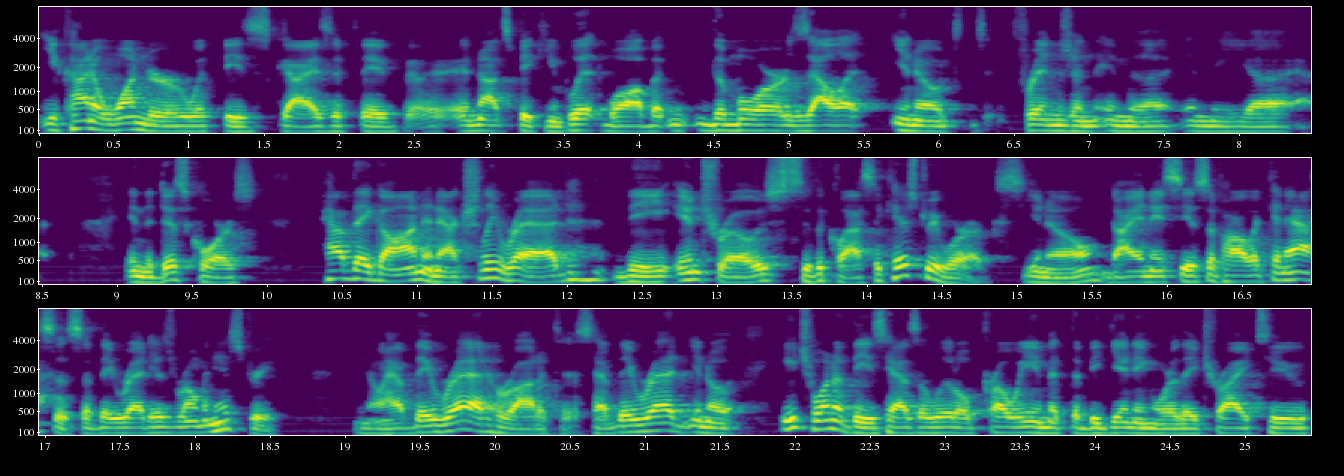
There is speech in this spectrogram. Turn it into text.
you kind of wonder with these guys if they've, uh, and not speaking of Litwa, but the more zealot, you know, fringe in, in the in the uh, in the discourse, have they gone and actually read the intros to the classic history works? You know, Dionysius of Halicarnassus, have they read his Roman history? You know, have they read Herodotus? Have they read, you know, each one of these has a little proem at the beginning where they try to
